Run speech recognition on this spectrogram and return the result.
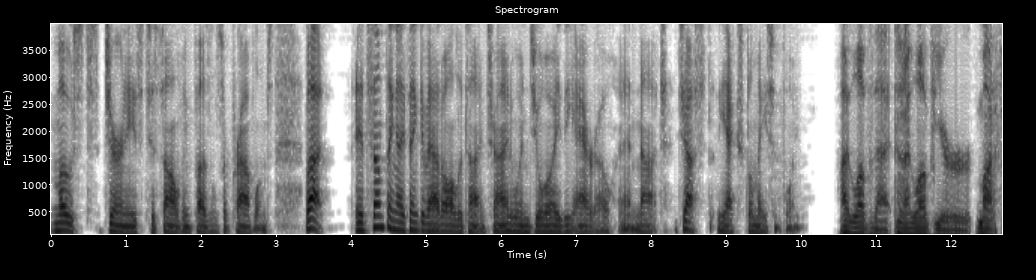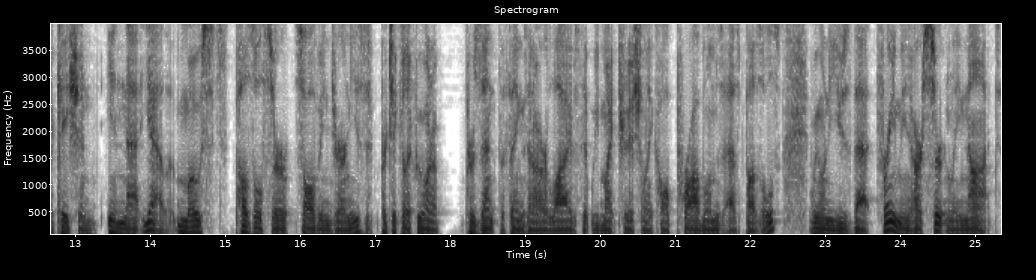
most journeys to solving puzzles or problems. But it's something I think about all the time, trying to enjoy the arrow and not just the exclamation point. I love that. And I love your modification in that, yeah, most puzzle solving journeys, particularly if we want to present the things in our lives that we might traditionally call problems as puzzles, we want to use that framing, are certainly not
